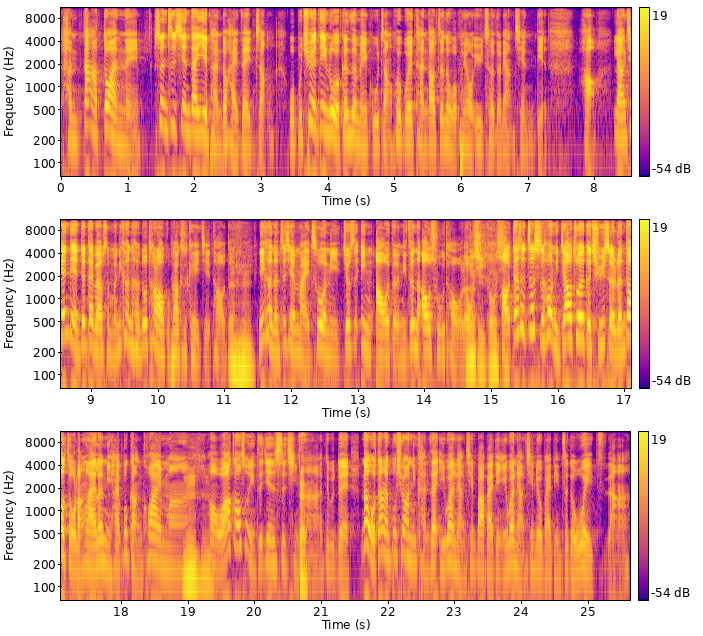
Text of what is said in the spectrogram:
很大段呢，甚至现在夜盘都还在涨。我不确定，如果跟着美股涨，会不会谈到真的我朋友预测的两千点？好，两千点就代表什么？你可能很多套牢股票是可以解套的。嗯、你可能之前买错，你就是硬凹的，你真的凹出头了。恭喜恭喜！好，但是这时候你就要做一个取舍，人到走廊来了，你还不赶快吗？嗯、好，我要告诉你这件事情啊，对，对不对？那我当然不希望你砍在一万两千八百点、一万两千六百点这个位置啊。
